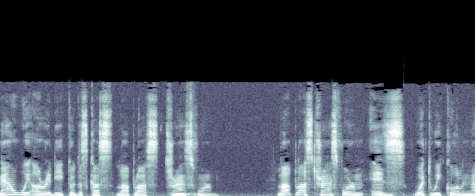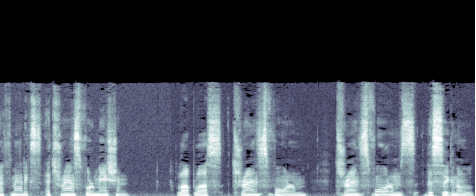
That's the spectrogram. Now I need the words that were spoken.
Now we are ready to discuss Laplace transform. Laplace transform is what we call in mathematics a transformation. Laplace transform transforms the signal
